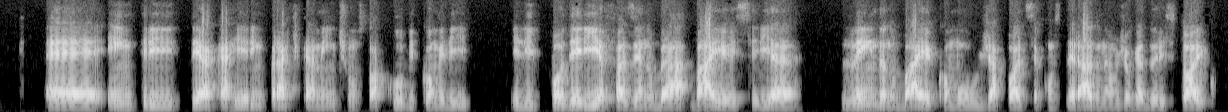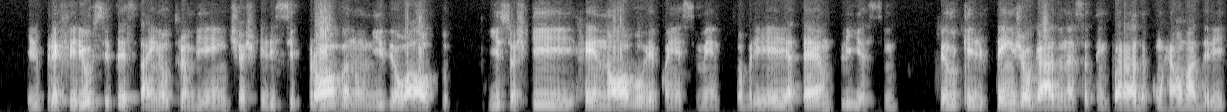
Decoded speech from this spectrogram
é, entre ter a carreira em praticamente um só clube, como ele, ele poderia fazer no Bayern, seria lenda no Bayern, como já pode ser considerado, né, um jogador histórico. Ele preferiu se testar em outro ambiente, acho que ele se prova num nível alto, isso acho que renova o reconhecimento sobre ele e até amplia, assim, pelo que ele tem jogado nessa temporada com o Real Madrid.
